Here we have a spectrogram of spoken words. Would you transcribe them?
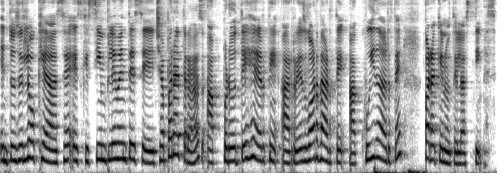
Entonces lo que hace es que simplemente se echa para atrás a protegerte, a resguardarte, a cuidarte para que no te lastimes.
